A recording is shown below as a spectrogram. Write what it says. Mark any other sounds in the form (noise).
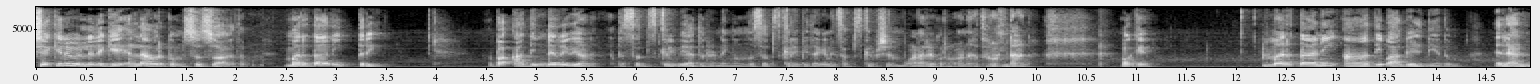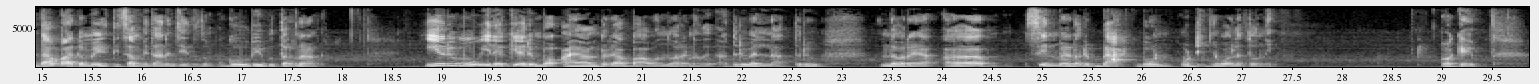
ചെക്കരുകളിലേക്ക് എല്ലാവർക്കും സുസ്വാഗതം. മർദാനി ത്രീ. അപ്പോൾ അതിന്റെ റിവ്യൂ ആണ്. അപ്പോൾ സബ്സ്ക്രൈബ് ചെയ്യാത്തവരുണ്ടെങ്കിൽ ഒന്ന് സബ്സ്ക്രൈബ് ചെയ്തേക്കണേ സബ്സ്ക്രിപ്ഷൻ വളരെ കുറവാണ് അതുകൊണ്ടാണ്. ഓക്കെ മർദാനി ആദ്യ ഭാഗം എഴുതിയതും രണ്ടാം ഭാഗം എഴുതി സംവിധാനം ചെയ്തതും ഗോപിപുത്രനാണ്. ഈ ഒരു മൂവിയിലേക്ക് വരുമ്പോൾ അയാളുടെ ഒരു അഭാവം എന്ന് പറയുന്നത് അതൊരു വല്ലാത്തൊരു എന്താ പറയുക സിനിമയുടെ ഒരു ബാക്ക് ബോൺ ഒടിഞ്ഞ പോലെ തോന്നി. ഓക്കെ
